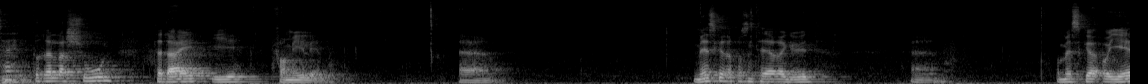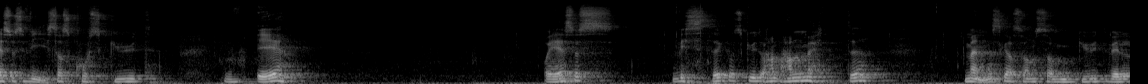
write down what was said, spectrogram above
tett relasjon til deg i familien. Eh, vi skal representere Gud. Eh, og, skal, og Jesus viser oss hvordan Gud er. Og Jesus visste hvordan Gud han, han møtte mennesker sånn som Gud vil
